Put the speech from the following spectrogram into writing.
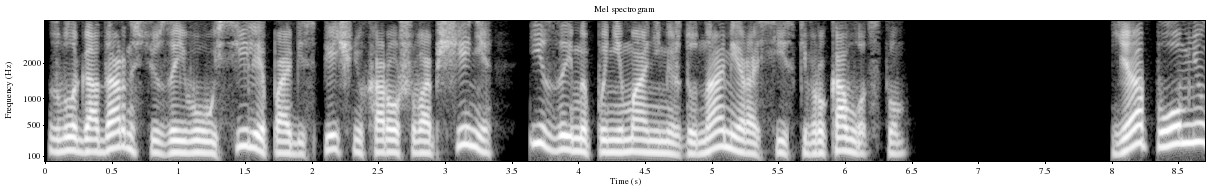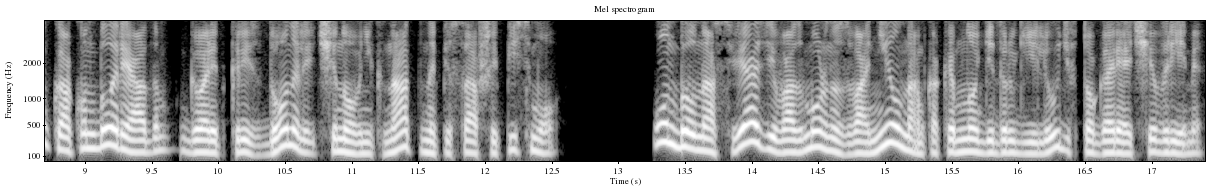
с благодарностью за его усилия по обеспечению хорошего общения и взаимопонимания между нами и российским руководством. «Я помню, как он был рядом», — говорит Крис Доннелли, чиновник НАТО, написавший письмо. «Он был на связи, возможно, звонил нам, как и многие другие люди в то горячее время.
